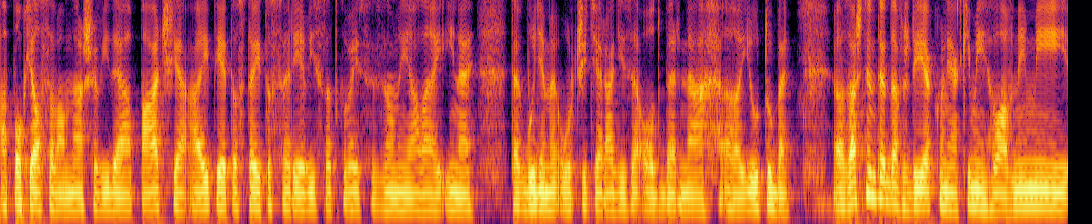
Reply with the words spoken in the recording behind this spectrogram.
a pokiaľ sa vám naše videá páčia, aj tieto z tejto série výsledkovej sezóny, ale aj iné, tak budeme určite radi za odber na eh, YouTube. Eh, začnem teda vždy ako nejakými hlavnými eh,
